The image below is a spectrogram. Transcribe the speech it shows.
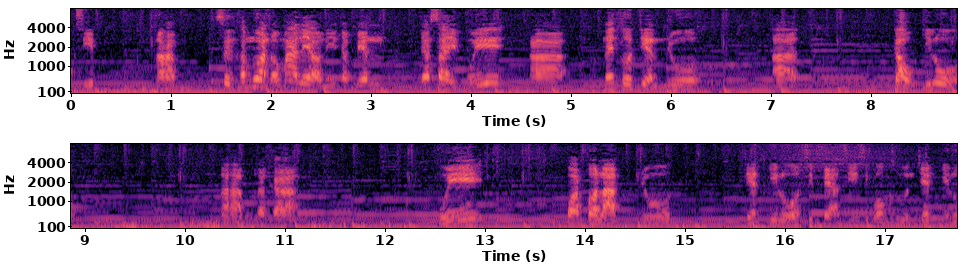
0060 นะครับ ซึ่งคำนวณออกมาแล้วนี่จะเป็นจะใส่ปุ๋ยอ่า ในตัวเจียนอยู่อ่าเก้ากิโลนะครับแล้วก็ปุ๋ยปอดฟอรัดอยู่เจ็ดกิโลสิบแปดสี่สิบหกศูนย์เจ็ดกิโล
